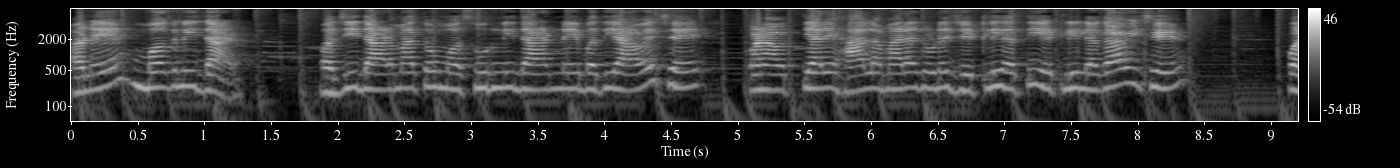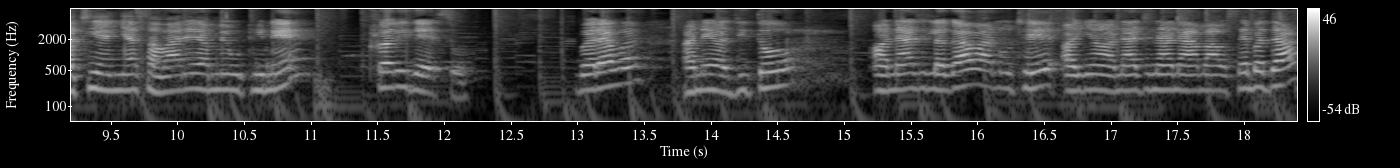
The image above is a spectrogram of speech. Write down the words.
અને મગની દાળ. હજી દાળમાં તો મસૂરની દાળ ને બધી આવે છે, પણ અત્યારે હાલ અમારા જોડે જેટલી હતી એટલી લગાવી છે. પછી અહીંયા સવારે અમે ઉઠીને કરી દેશું. બરાબર? અને હજી તો અનાજ લગાવવાનું છે. અહીંયા અનાજના નામ આવશે બધા.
